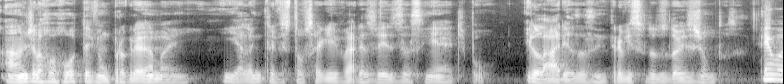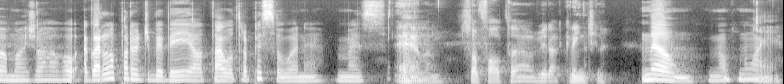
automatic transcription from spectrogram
A Angela Rorô teve um programa e, e ela entrevistou o Sergei várias vezes, assim, é tipo, hilárias as entrevistas dos dois juntos. Eu amo a Angela Rorô. Agora ela parou de beber ela tá outra pessoa, né? Mas. É, é, ela só falta virar crente, né? Não, não, não é.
